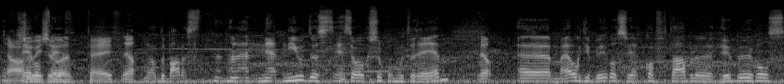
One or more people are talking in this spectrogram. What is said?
Ja, Vijf Sowieso. op hè. Vijf. Ja, de baan is net nieuw, dus hij zou ook soepel moeten rijden. Ja. Maar ook die beugels, weer comfortabele heupbeugels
